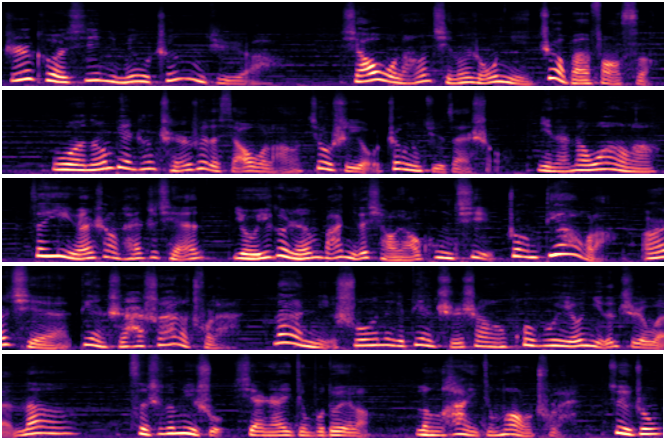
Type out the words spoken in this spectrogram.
只可惜你没有证据啊！小五郎岂能容你这般放肆？我能变成沉睡的小五郎，就是有证据在手。你难道忘了，在议员上台之前，有一个人把你的小遥控器撞掉了，而且电池还摔了出来？”那你说那个电池上会不会有你的指纹呢？此时的秘书显然已经不对了，冷汗已经冒了出来。最终，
